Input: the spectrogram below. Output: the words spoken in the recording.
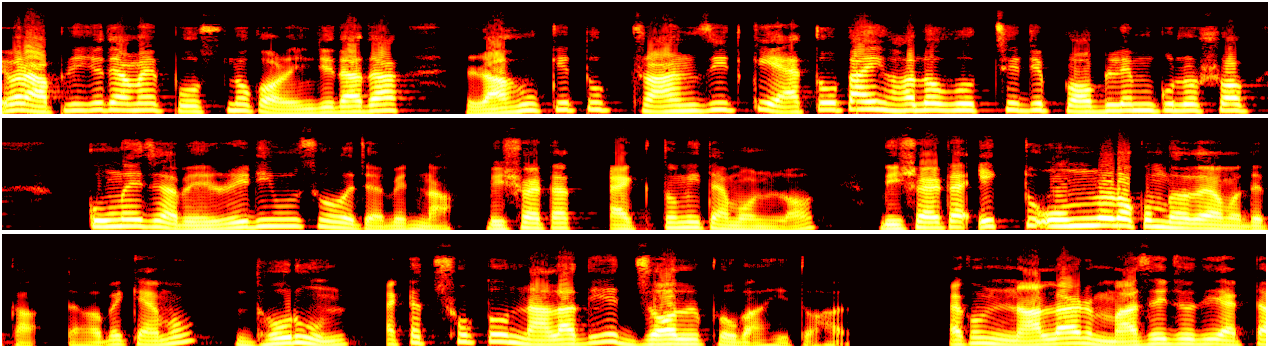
এবার আপনি যদি আমায় প্রশ্ন করেন যে, দাদা রাহু কেতু ট্রানজিটকে এতটাই ভালো হচ্ছে যে প্রবলেমগুলো সব কমে যাবে রিডিউস হয়ে যাবে। না, বিষয়টা একদমই তেমন নয়। বিষয়টা একটু অন্যরকম ভাবে আমাদের কাঁপতে হবে। কেমন? ধরুন, একটা ছোট নালা দিয়ে জল প্রবাহিত হয়। এখন নালার মাঝে যদি একটা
